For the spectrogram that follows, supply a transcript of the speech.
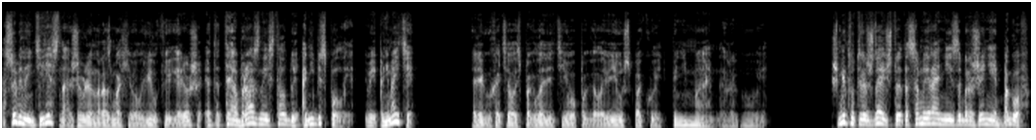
Особенно интересно, оживленно размахивал вилкой Игореша, это Т-образные столбы, они бесполые. Вы понимаете? Олегу хотелось погладить его по голове и успокоить. Понимаем, дорогой. Шмидт утверждает, что это самые ранние изображения богов.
